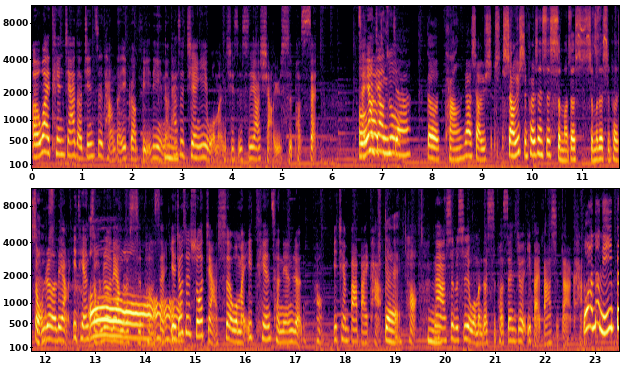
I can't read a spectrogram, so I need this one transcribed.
额外添加的精制糖的一个比例呢，他是建议我们其实是要小于十 percent，怎样叫做？的糖要小于十，小于十 percent 是什么的？什么的十 percent？总热量，一天总热量的十 percent，也就是说，假设我们一天成年人好一千八百卡，对，好，嗯、那是不是我们的十 percent 就一百八十大卡？哇，那你一杯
